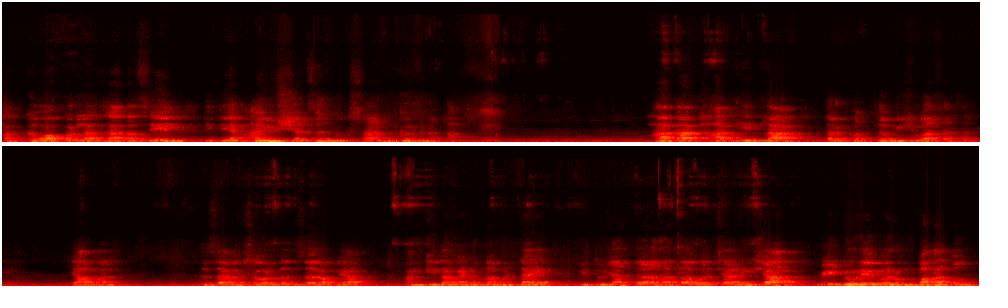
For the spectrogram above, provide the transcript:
हक्क वापरला जात असेल तिथे आयुष्याचं नुकसान करू नका. हातात हात घेतला तर फक्त विश्वासाचा घ्या. क्या बात. जसं हर्षवर्धन सर आपल्या अंकिता मॅडमना म्हणताय की तुझ्या तळ हातावरच्या रेषा मी डोळे भरून पाहतो.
